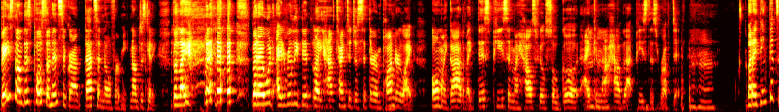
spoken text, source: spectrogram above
based on this post on Instagram, that's a no for me. No, I'm just kidding. But like, but I would, I really did like have time to just sit there and ponder, like, oh my God, like this peace in my house feels so good. I mm-hmm. cannot have that peace disrupted. Mm-hmm. But I think that's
